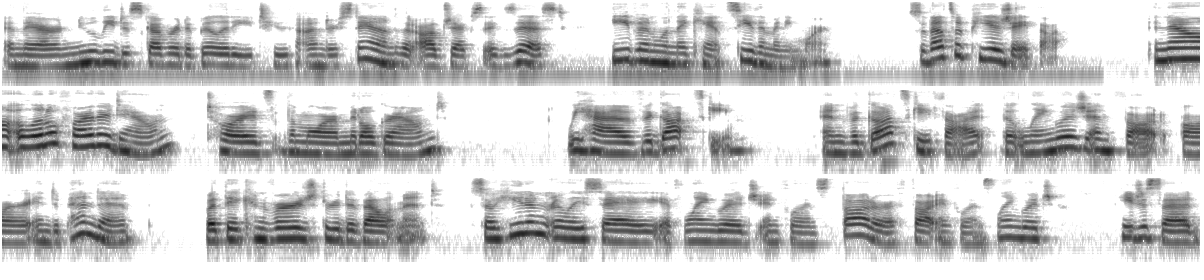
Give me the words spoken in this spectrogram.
and their newly discovered ability to understand that objects exist even when they can't see them anymore. So that's what Piaget thought. And now a little farther down, towards the more middle ground, we have Vygotsky. And Vygotsky thought that language and thought are independent, but they converge through development. So he didn't really say if language influenced thought or if thought influenced language. He just said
